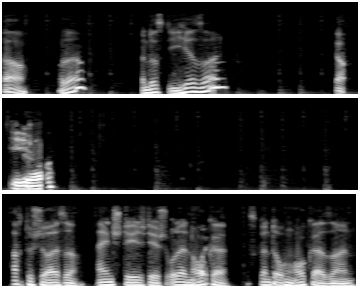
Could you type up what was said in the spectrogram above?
Ja, oder? Kann das die hier sein? Ja. Ach du Scheiße, ein Stehtisch oder ein Hocker. Das könnte auch ein Hocker sein.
